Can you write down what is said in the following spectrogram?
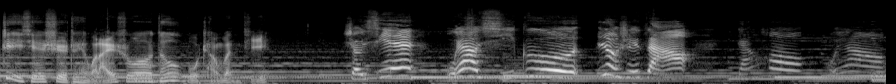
这些事对我来说都不成问题。首先，我要洗一个热水澡，然后我要。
